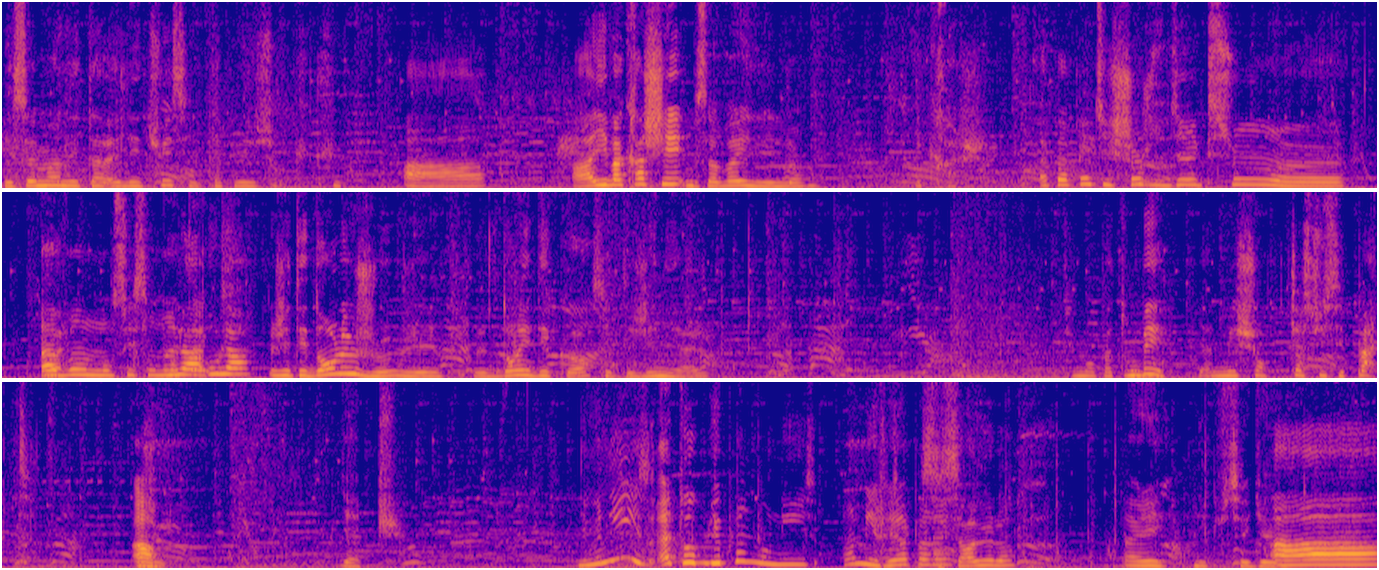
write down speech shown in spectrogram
Et seulement les, ta- les tuer, c'est de taper sur cucu. Ah. Ah, il va cracher Mais ça va, il est lent. Il crache. Ah, par contre, il change de direction euh, avant de lancer son Oula, attaque. oula J'étais dans le jeu, dans les décors, c'était génial. Fais-moi pas tomber, il y a le méchant. Casse-lui ses pattes. Ah Il y a plus. Les monies Ah, t'as oublié plein de monies Oh, mais il réapparaît. C'est sérieux là Allez, il plus sa gueule. Ah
